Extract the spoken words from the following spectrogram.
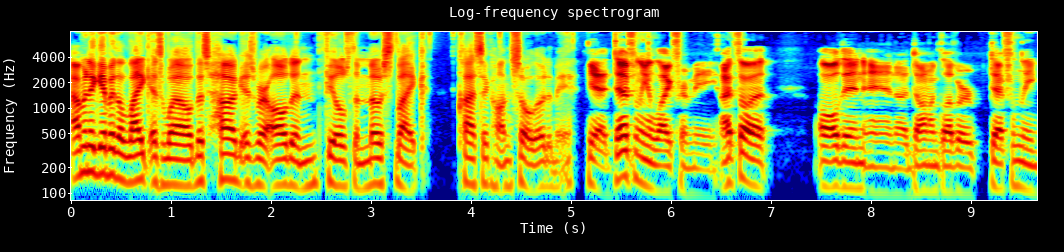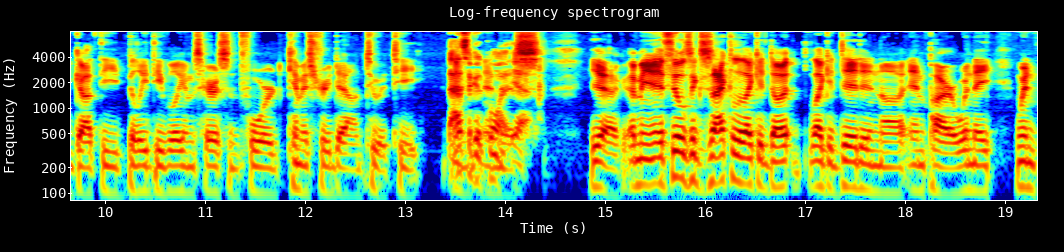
I'm gonna give it a like as well. This hug is where Alden feels the most like classic Han Solo to me. Yeah, definitely a like for me. I thought Alden and uh, Donald Glover definitely got the Billy Dee Williams Harrison Ford chemistry down to a T. That's in, a good point. Yeah. Yeah, I mean, it feels exactly like it do- like it did in uh, Empire when they when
